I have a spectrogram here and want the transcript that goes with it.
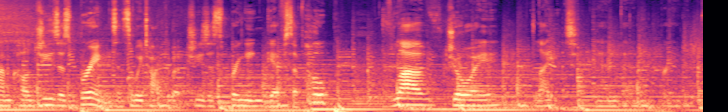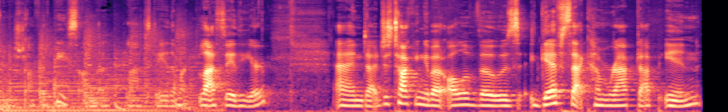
um, called Jesus Brings. And so we talked about Jesus bringing gifts of hope, love, joy, light, and then finished off with peace on the last day of the month, last day of the year and uh, just talking about all of those gifts that come wrapped up in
